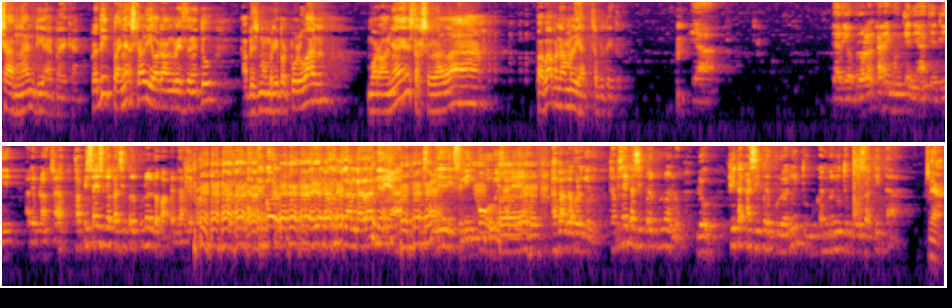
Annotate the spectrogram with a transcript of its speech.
jangan diabaikan. Berarti banyak sekali orang Kristen itu habis memberi perpuluhan moralnya ya terserahlah Bapak pernah melihat seperti itu? Ya dari obrolan karena mungkin ya jadi ada bilang "Sa- tapi saya sudah kasih perpuluhan loh pak pendar tegur kita tegur pelanggarannya ya misalnya ini selingkuh misalnya ya apa nggak boleh gini tapi saya kasih perpuluhan loh loh kita kasih perpuluhan itu bukan menutup dosa kita Ya.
